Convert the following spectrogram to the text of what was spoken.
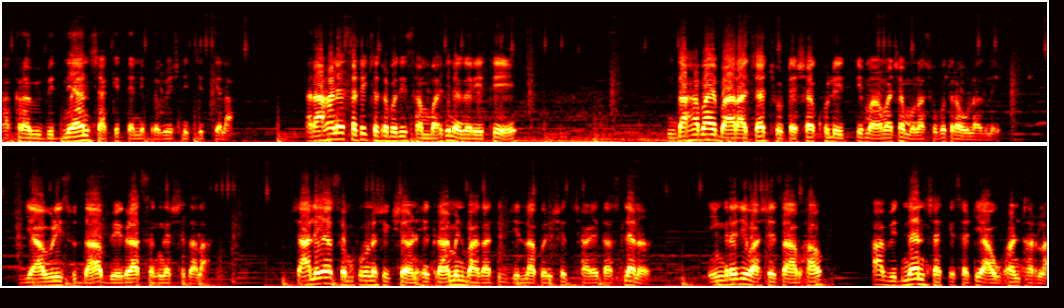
अकरावी विज्ञान शाखेत त्यांनी प्रवेश निश्चित केला. राहण्यासाठी छत्रपती संभाजीनगर येथे दहा बाय बाराच्या छोट्याशा खोलीत ते मामाच्या मुलासोबत राहू लागले. यावेळी सुद्धा वेगळा संघर्ष झाला. शालेय संपूर्ण शिक्षण हे ग्रामीण भागातील जिल्हा परिषद शाळेत असल्यानं इंग्रजी भाषेचा अभाव हा विज्ञान शाखेसाठी आव्हान ठरला.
